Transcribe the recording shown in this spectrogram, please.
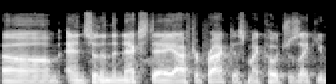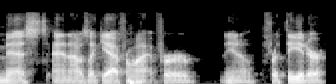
Um, and so then the next day after practice my coach was like you missed. And i was like yeah for my for you know for theater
